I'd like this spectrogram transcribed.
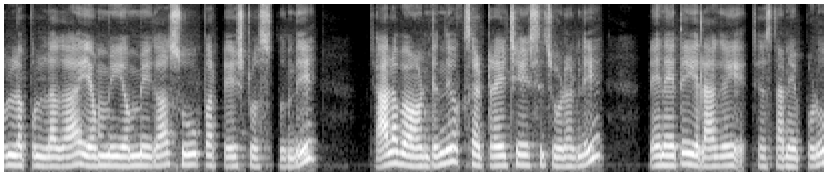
పుల్ల పుల్లగా ఎమ్మి ఎమ్మిగా సూపర్ టేస్ట్ వస్తుంది. చాలా బాగుంటుంది. ఒకసారి ట్రై చేసి చూడండి. నేనైతే ఇలాగే చేస్తాను ఎప్పుడు.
